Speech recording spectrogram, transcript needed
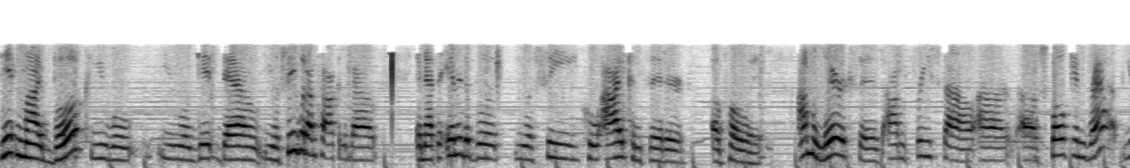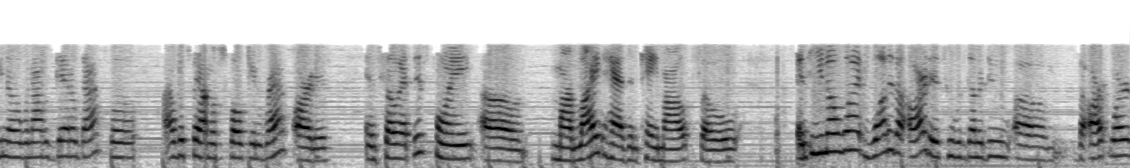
get my book, you will you will get down. You'll see what I'm talking about and at the end of the book, you'll see who I consider a poet. I'm a lyricist. I'm freestyle, uh, uh, spoken rap. You know, when I was ghetto gospel, I would say I'm a spoken rap artist. And so at this point, uh, my light hasn't came out. So, and you know what? One of the artists who was going to do um, the artwork,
